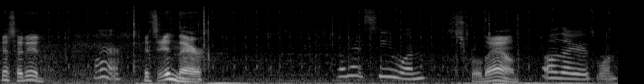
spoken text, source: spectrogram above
Yes, I did. Where? It's in there. I didn't see one. Scroll down. Oh, there is one.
